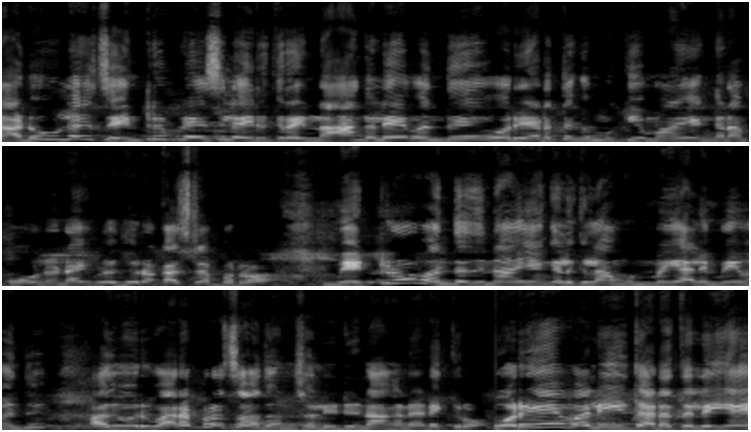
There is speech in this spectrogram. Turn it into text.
நடுவில் சென்ட்ரு பிளேஸில் இருக்கிற நாங்களே வந்து ஒரு இடத்துக்கு முக்கியமாக எங்கன்னா போகணுன்னா இவ்வளோ தூரம் கஷ்டப்படுறோம். மெட்ரோ வந்ததுன்னா எங்களுக்கெல்லாம் உண்மையாலுமே வந்து அது ஒரு வரப்பிரசாதம்னு சொல்லிட்டு நாங்கள் நினைக்கிறோம். ஒரே வழி தடத்துலையே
